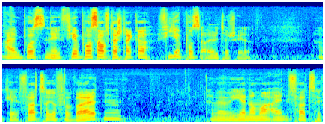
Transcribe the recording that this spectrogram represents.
Ein Bus, ne, vier Busse auf der Strecke. Vier Busse, alter Schwede. Okay, Fahrzeuge verwalten. Dann werden wir hier nochmal ein Fahrzeug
